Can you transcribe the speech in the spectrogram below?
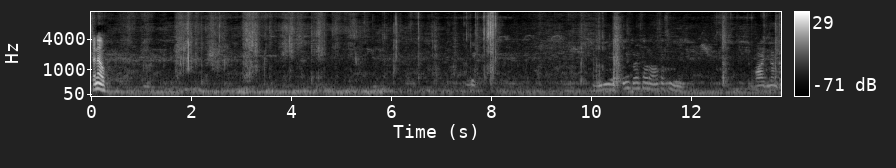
তাই নাও দিদি একটা প্রায় সব আমার কাছে নিয়ে হয় দিলাম তো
